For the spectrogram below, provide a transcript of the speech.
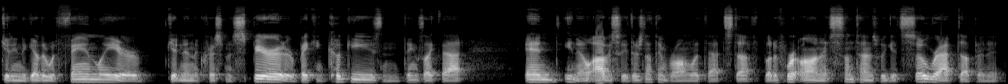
getting together with family or getting in the Christmas spirit or baking cookies and things like that. And, you know, obviously there's nothing wrong with that stuff. But if we're honest, sometimes we get so wrapped up in it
